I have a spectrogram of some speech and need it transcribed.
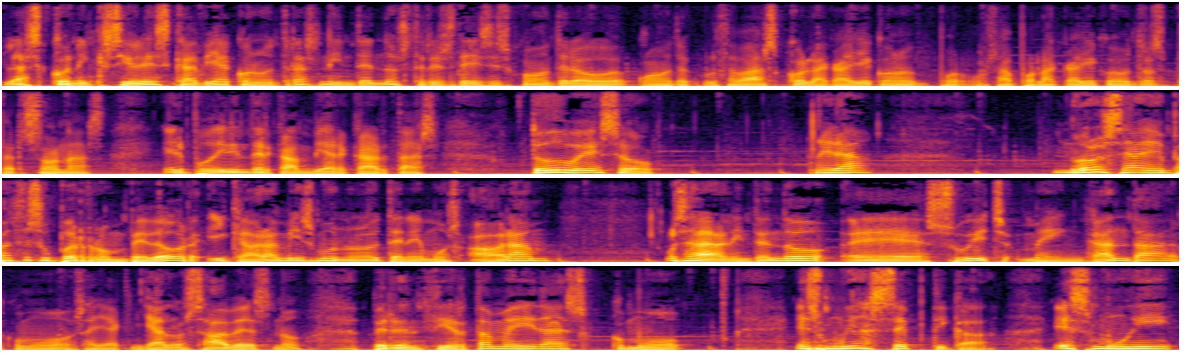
las conexiones que había con otras Nintendo 3DS cuando te, cuando te cruzabas con la calle, con, por, o sea, por la calle con otras personas, el poder intercambiar cartas, todo eso era, no lo sé, a mí me parece súper rompedor y que ahora mismo no lo tenemos. Ahora o sea, la Nintendo eh, Switch me encanta, como, o sea, ya, lo sabes, ¿no? Pero en cierta medida es como es muy aséptica, es muy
